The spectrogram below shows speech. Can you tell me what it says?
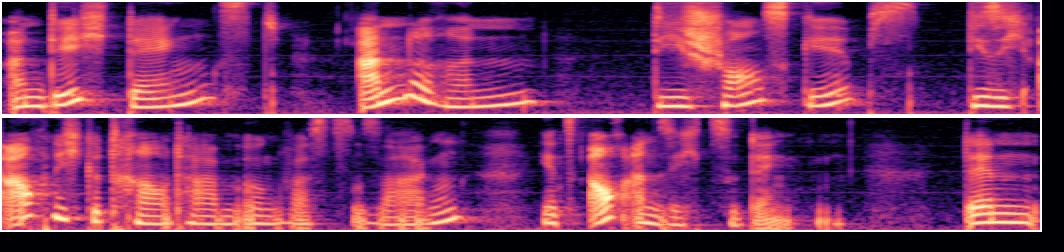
an dich denkst, anderen die Chance gibst, die sich auch nicht getraut haben, irgendwas zu sagen, jetzt auch an sich zu denken. Denn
